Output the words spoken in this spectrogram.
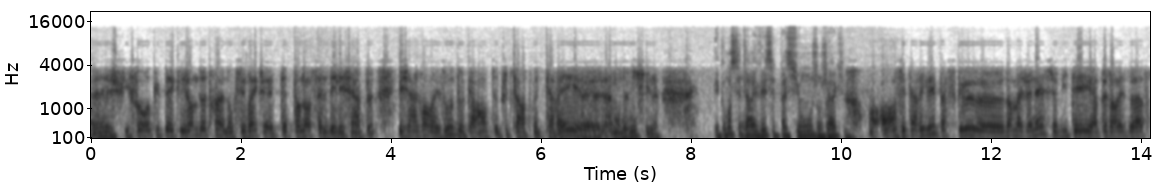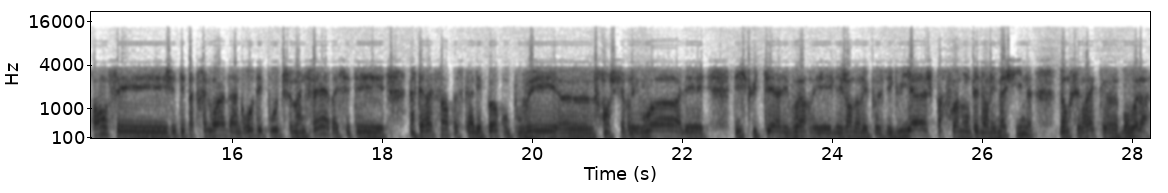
euh, je suis fort occupé avec les jambes de train, donc c'est vrai que j'avais peut-être tendance à le délaisser un peu, mais j'ai un grand réseau de 40, plus de 40 mètres carrés euh, à mon domicile. Et comment c'est arrivé cette passion, Jean-Jacques oh, C'est arrivé parce que euh, dans ma jeunesse, j'habitais un peu dans l'est de la France et j'étais pas très loin d'un gros dépôt de chemin de fer et c'était intéressant parce qu'à l'époque, on pouvait euh, franchir les voies, aller discuter, aller voir les, gens dans les postes d'aiguillage, parfois monter dans les machines. Donc c'est vrai que bon voilà,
